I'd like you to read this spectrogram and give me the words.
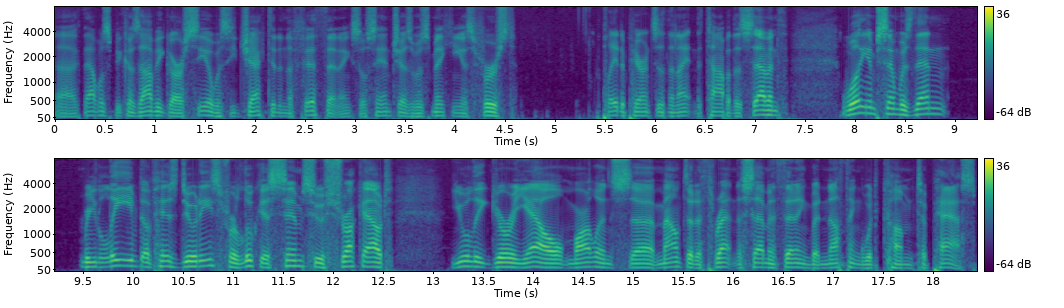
Uh, that was because Avi Garcia was ejected in the fifth inning, so Sanchez was making his first plate appearances of the night in the top of the seventh. Williamson was then relieved of his duties for Lucas Sims, who struck out Yuli Gurriel. Marlins uh, mounted a threat in the seventh inning, but nothing would come to pass.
